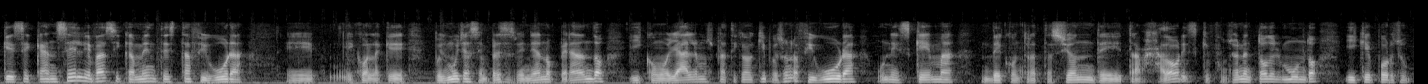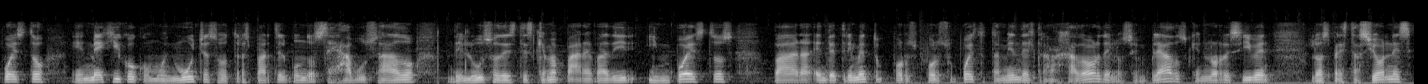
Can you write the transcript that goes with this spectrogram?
que se cancele básicamente esta figura eh, con la que pues muchas empresas venían operando y como ya le hemos platicado aquí pues una figura un esquema de contratación de trabajadores que funciona en todo el mundo y que por supuesto en México como en muchas otras partes del mundo se ha abusado del uso de este esquema para evadir impuestos para, en detrimento por, por supuesto también del trabajador, de los empleados que no reciben las prestaciones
